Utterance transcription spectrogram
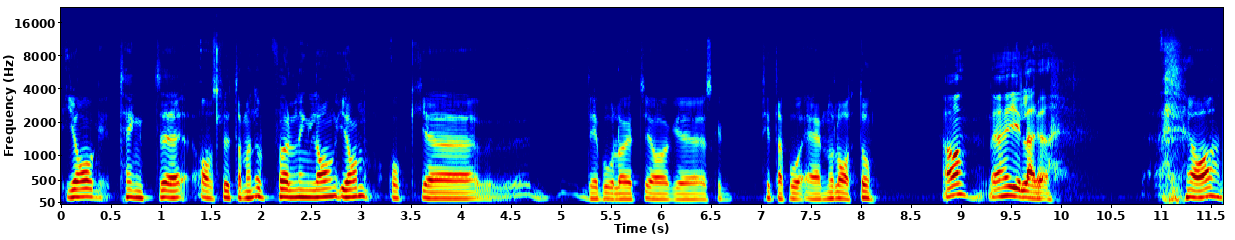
Jag tänkte avsluta med en uppföljning John och det bolaget jag ska titta på är Nolato. Ja, det här gillar du. Ja,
